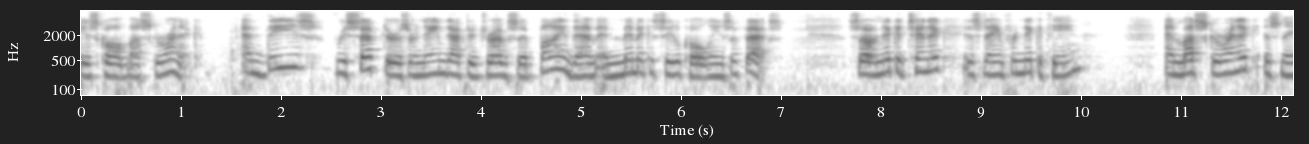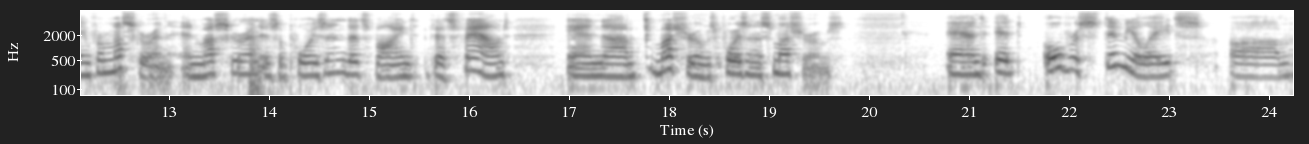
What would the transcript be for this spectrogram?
is called muscarinic. And these receptors are named after drugs that bind them and mimic acetylcholine's effects. So nicotinic is named for nicotine, and muscarinic is named for muscarine. And muscarine is a poison that's find that's found in um, mushrooms, poisonous mushrooms, and it overstimulates um,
